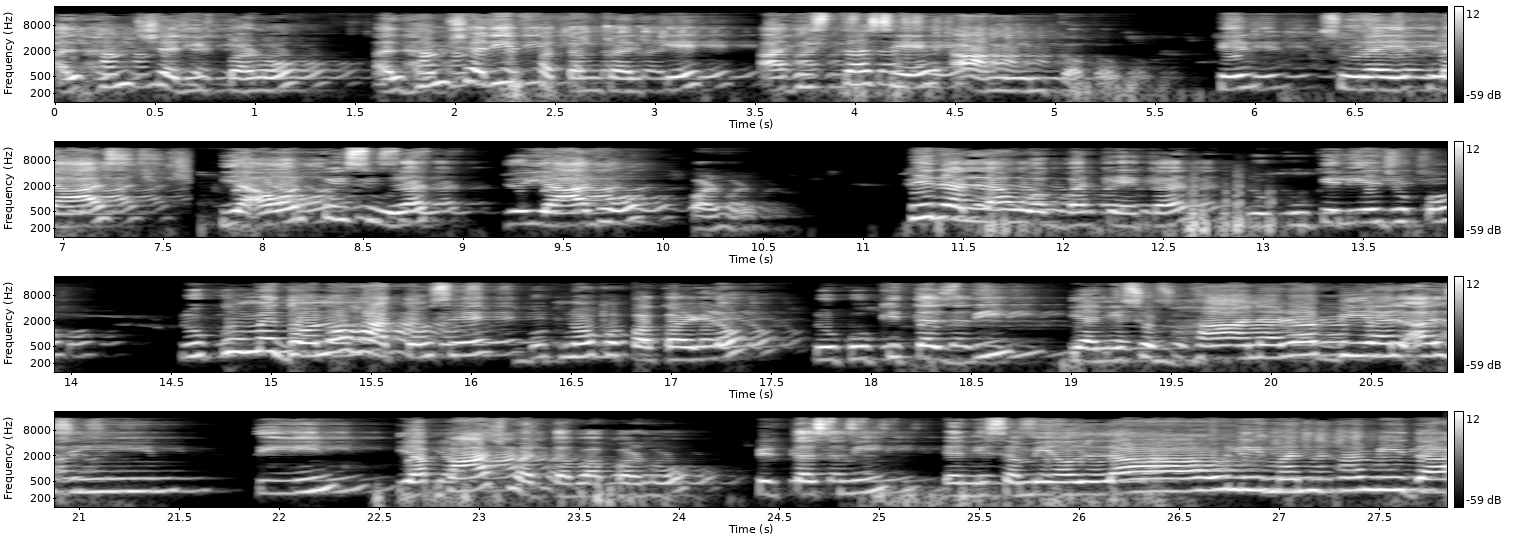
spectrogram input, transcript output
अलहम शरीफ पढ़ो, अलहम शरीफ खत्म करके आहिस्ता से आमीन कहो। फिर सूरह इखलास या और कोई सूरत जो याद हो, पढ़ो। फिर अल्लाह अकबर कहकर रुकू के लिए झुको। रुकू में दोनों हाथों से घुटनों को पकड़ लो। रुकू की तस्बी यानी सुबहान रबी अजीम। तीन या पाँच मरतबा पढ़ो। फिर तस्मी यानी समी हमीदा।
